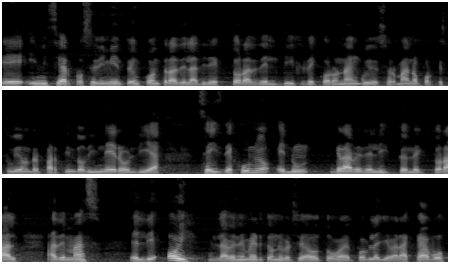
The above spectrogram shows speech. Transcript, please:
que iniciar procedimiento en contra de la directora del DIF de Coronango y de su hermano porque estuvieron repartiendo dinero el día 6 de junio en un grave delito electoral. Además, el de hoy, la Benemérita Universidad Autónoma de Puebla llevará a cabo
